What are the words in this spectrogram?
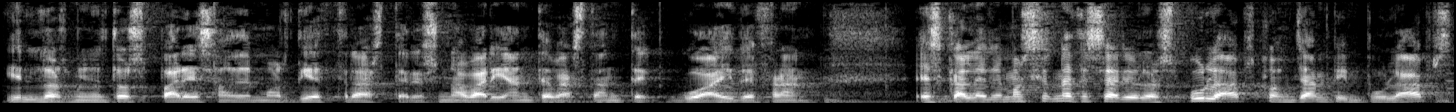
y en los minutos pares haremos 10 thruster. Es una variante bastante guay de Fran. Escalaremos si es necesario los pull-ups con jumping pull-ups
